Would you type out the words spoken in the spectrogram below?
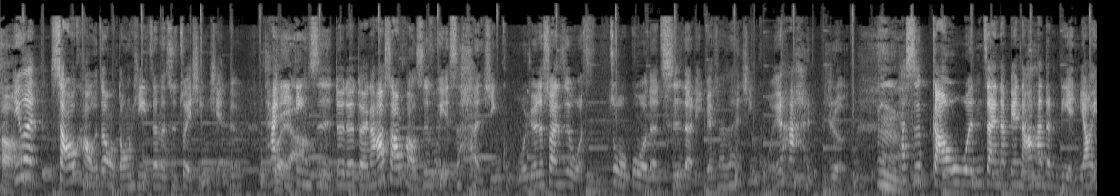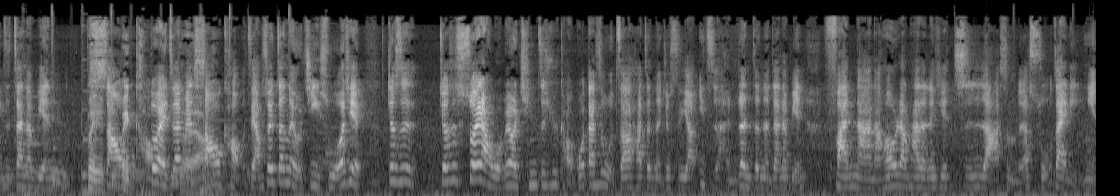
啊因为烧烤这种东西真的是最新鲜的，它对啊一定是对对对。然后烧烤师傅也是很辛苦，我觉得算是我做过的吃的里面算是很辛苦，因为它很热，嗯它，是高温在那边，然后他的脸要一直在那边烧，被烤对，在那边烧烤这样，所以真的有技术，而且就是。就是虽然我没有亲自去烤过，但是我知道他真的就是要一直很认真的在那边翻啊，然后让他的那些汁啊什么的要锁在里面，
